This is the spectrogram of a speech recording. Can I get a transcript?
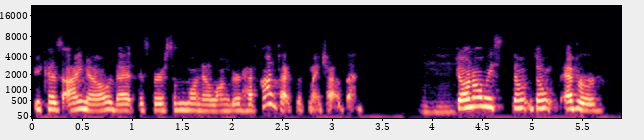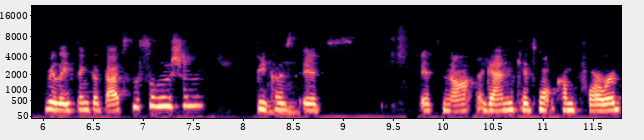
because i know that this person will no longer have contact with my child then mm-hmm. don't always don't don't ever really think that that's the solution because mm-hmm. it's it's not again kids won't come forward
